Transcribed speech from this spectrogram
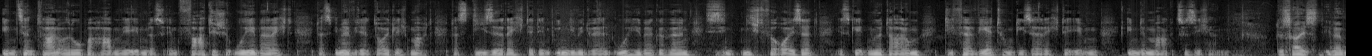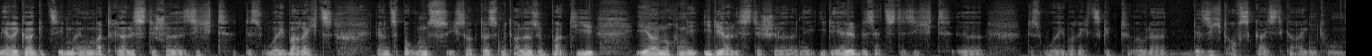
In Zentraleuropa haben wir eben das emphatische Urheberrecht, das immer wieder deutlich macht, dass diese Rechte dem individuellen Urheber gehören. Sie sind nicht veräußert. Es geht nur darum, die Verwertung dieser Rechte eben in dem Markt zu sichern. Das heißt, in Amerika gibt es eben eine materialistische Sicht des Urheberrechts, während es bei uns, ich sage das mit aller Sympathie, eher noch eine idealistische, eine ideell besetzte Sicht äh, des Urheberrechts gibt oder der Sicht aufs geistige Eigentum.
